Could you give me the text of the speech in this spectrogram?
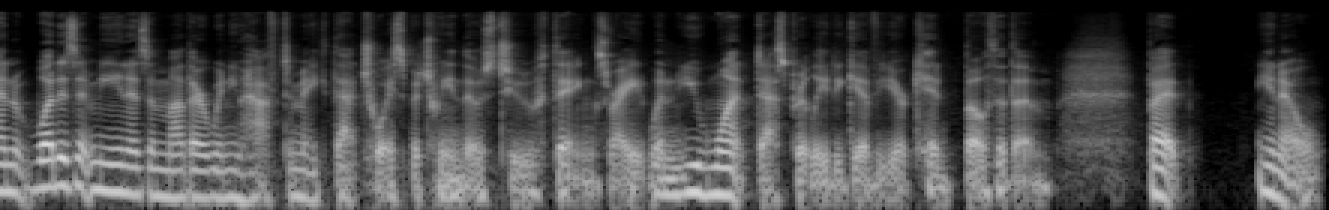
And what does it mean as a mother when you have to make that choice between those two things, right? When you want desperately to give your kid both of them. But, you know,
